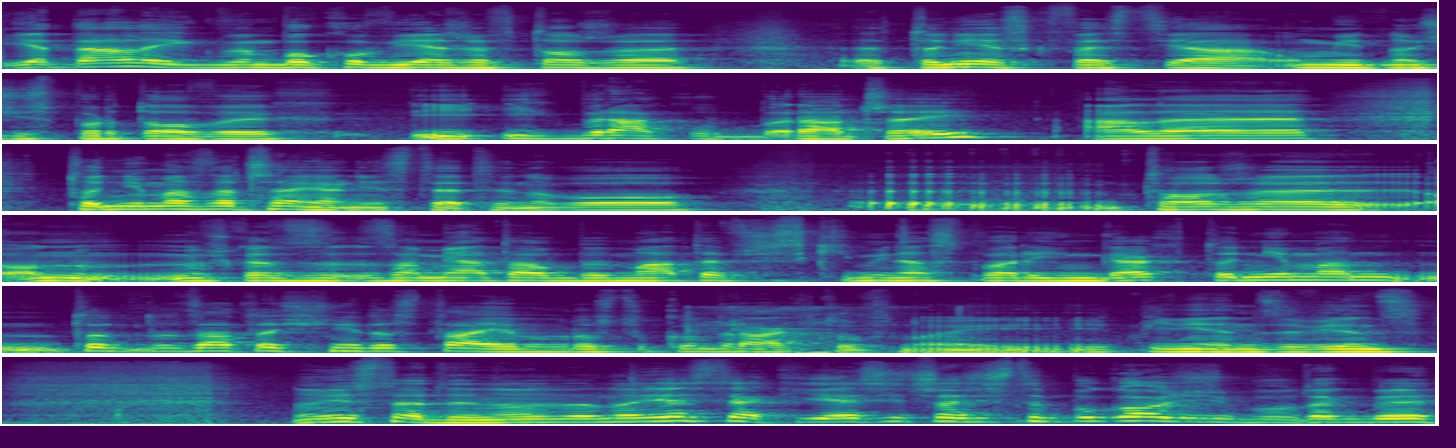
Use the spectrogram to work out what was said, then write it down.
ja dalej głęboko wierzę w to, że to nie jest kwestia umiejętności sportowych i ich braku raczej, ale to nie ma znaczenia niestety, no bo e, to, że on na przykład zamiatałby matę wszystkimi na sparingach, to nie ma, to za to się nie dostaje po prostu kontraktów, no i, i pieniędzy, więc no niestety, no, no jest jaki jest i trzeba się z tym pogodzić, bo jakby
